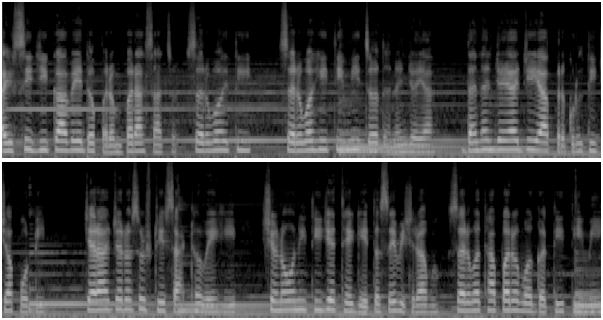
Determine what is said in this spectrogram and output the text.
ऐसी जी का वेद परंपरा साच सर्व ती सर्व ही ती मीच धनंजया. धनंजया जी या प्रकृतीच्या पोटी. चराचर सृष्टी साठवे ही. शिणोनी ती जेथे घेतसे विश्राम सर्वथा परम गती ती मी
